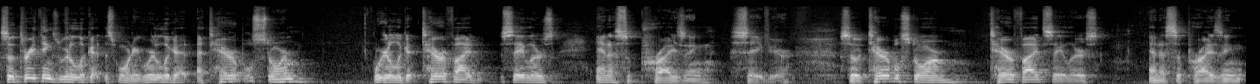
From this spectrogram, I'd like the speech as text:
So three things we're going to look at this morning. We're going to look at a terrible storm. We're going to look at terrified sailors and a surprising savior. So, terrible storm, terrified sailors, and a surprising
